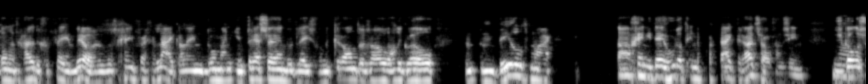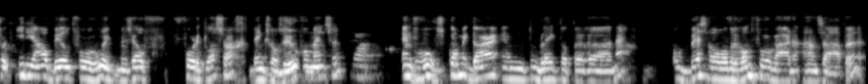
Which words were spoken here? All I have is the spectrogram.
dan het huidige VMBO. Dat was geen vergelijk. Alleen door mijn interesse en door het lezen van de krant en zo had ik wel een, een beeld. Maar totaal geen idee hoe dat in de praktijk eruit zou gaan zien. Dus ja. ik had een soort ideaal beeld voor hoe ik mezelf voor de klas zag. Denk zoals heel veel mensen. Ja. En vervolgens kwam ik daar en toen bleek dat er uh, nou, ook best wel wat randvoorwaarden aan zaten.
